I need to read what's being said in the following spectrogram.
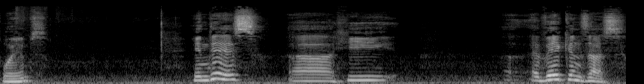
poems. In this, uh, he awakens us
